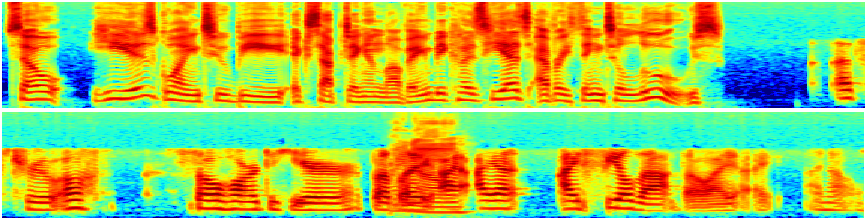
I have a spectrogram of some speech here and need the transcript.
So, he is going to be accepting and loving because he has everything to lose. That's true. Oh, so hard to hear, but like know. I, I I feel that though. I I, I know.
